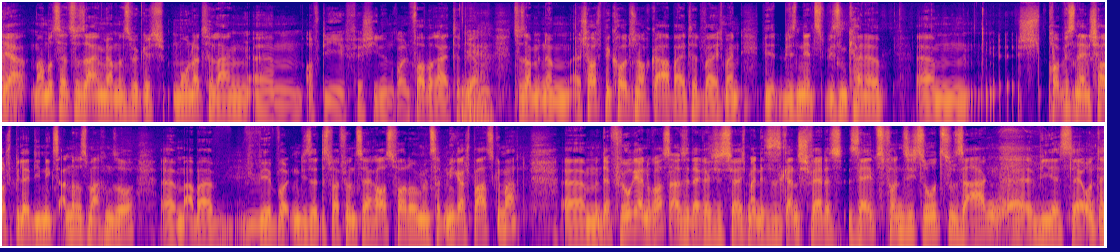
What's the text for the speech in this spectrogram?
Ja, man muss dazu sagen, wir haben uns wirklich monatelang ähm, auf die verschiedenen Rollen vorbereitet. Wir Ja. haben zusammen mit einem Schauspielcoach noch gearbeitet, weil ich meine, wir, wir sind jetzt, wir sind keine ähm, professionellen Schauspieler, die nichts anderes machen so. Ähm, aber wir wollten diese, das war für uns eine Herausforderung und es hat mega Spaß gemacht. Ähm, Und der Florian Ross, also der Regisseur, ich meine, es ist ganz schwer, das selbst von sich so zu sagen, äh, wie jetzt der Unterschied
